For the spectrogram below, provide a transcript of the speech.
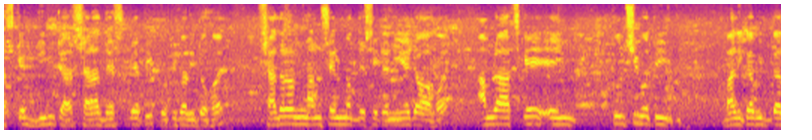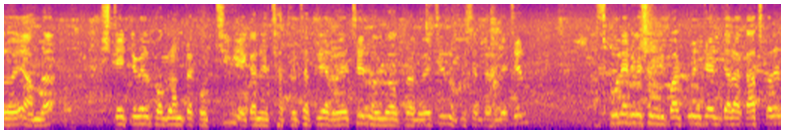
আজকের দিনটা সারা দেশব্যাপী প্রতিপালিত হয়। সাধারণ মানুষের মধ্যে সেটা নিয়ে যাওয়া হয়। আমরা আজকে এই তুলসীবতী বালিকা বিদ্যালয়ে আমরা স্টেট লেভেল প্রোগ্রামটা করছি। এখানে ছাত্রছাত্রীরা রয়েছেন, অভিভাবকরা রয়েছেন, অফিসাররা রয়েছেন। স্কুল এডুকেশন ডিপার্টমেন্টের যারা কাজ করেন,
